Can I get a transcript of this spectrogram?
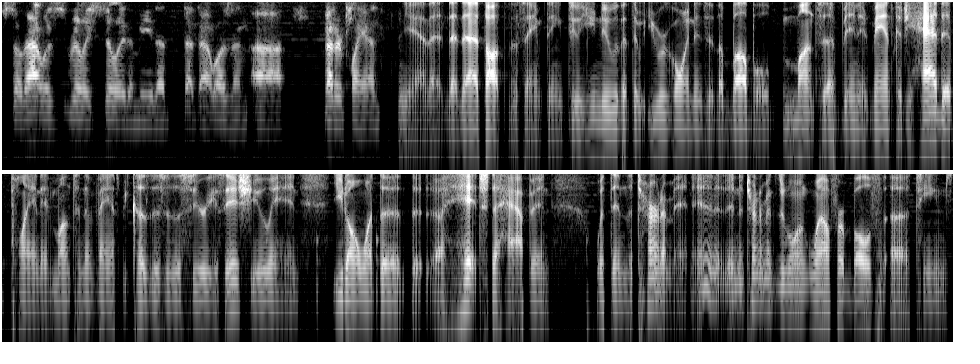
So that was really silly to me that that, that wasn't uh, better planned. Yeah, that, that, that, I thought the same thing too. You knew that the, you were going into the bubble months in advance because you had to plan it months in advance because this is a serious issue and you don't want the, the a hitch to happen within the tournament. And, and the tournament is going well for both uh, teams.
